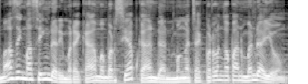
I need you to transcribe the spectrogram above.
Masing-masing dari mereka mempersiapkan dan mengecek perlengkapan mendayung.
